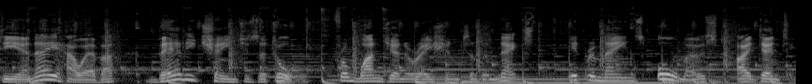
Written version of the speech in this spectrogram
DNA, however, barely changes at all from one generation to the next, it remains almost identical.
